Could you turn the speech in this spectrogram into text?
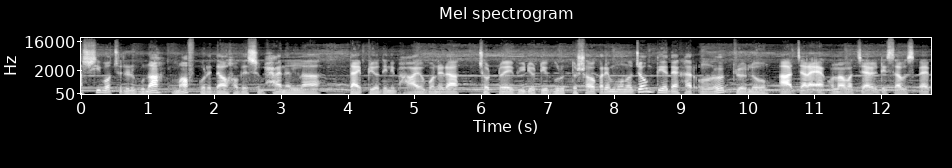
আশি বছরের গুনাহ মাফ করে দেওয়া হবে সুবহান আল্লাহ তাই প্রিয় দিনী ভাই ও বোনেরা, ছোট্ট এই ভিডিওটি গুরুত্ব সহকারে মনোযোগ দিয়ে দেখার অনুরোধ রইল। আর যারা এখনও আমার চ্যানেলটি সাবস্ক্রাইব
